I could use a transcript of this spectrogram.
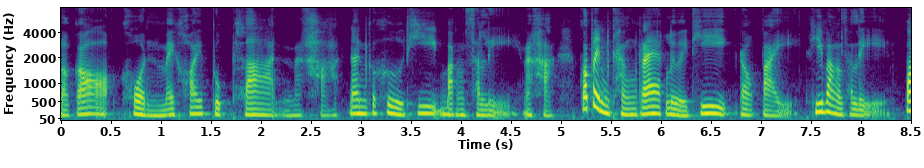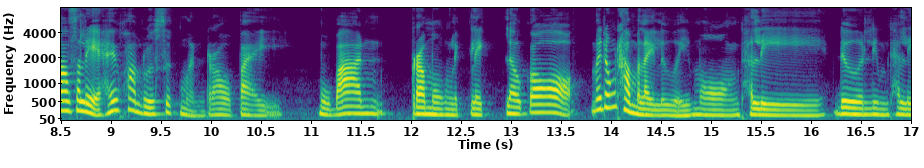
แล้วก็คนไม่ค่อยปลุกพล่านนะคะ นั่นก็คือที่บางสะเลนะคะ ก็เป็นครั้งแรกเลยที่เราไปที่บางสะเลบางสะเลให้ความรู้สึกเหมือนเราไปหมู่บ้านประมงเล็กๆ แล้วก็ไม่ต้องทำอะไรเลย มองทะเล เดินริมทะเล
